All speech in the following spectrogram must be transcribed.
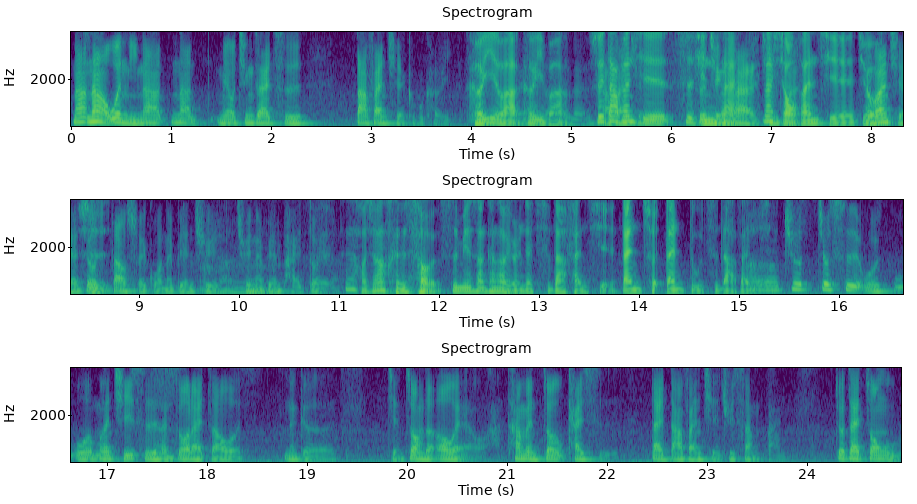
那那我问你，那那没有青菜吃？大番茄可不可以？可以吧，可以吧。所以大番茄是青菜，那小番茄就小番茄就到水果那边去了，去那边排队了。但是好像很少市面上看到有人在吃大番茄，单纯单独吃大番茄。就就是我我们其实很多来找我那个减重的 OL 啊，他们都开始带大番茄去上班，就在中午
